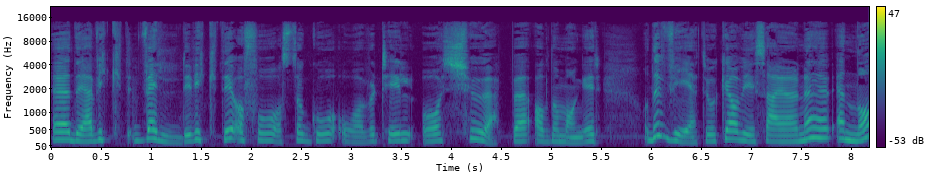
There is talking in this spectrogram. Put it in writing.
Eh, det er viktig, veldig viktig å få oss til å gå over til å kjøpe abonnementer. Og det vet jo ikke aviseierne ennå.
